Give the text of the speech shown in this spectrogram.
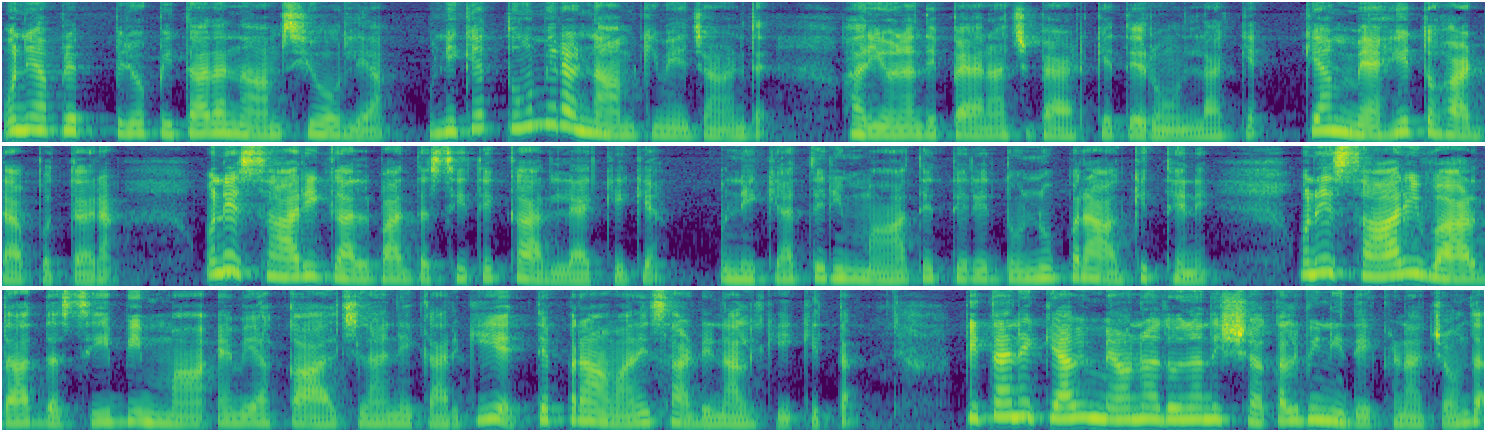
ਉਹਨੇ ਆਪਣੇ ਪਿਓ ਪਿਤਾ ਦਾ ਨਾਮ ਸੀ ਉਹ ਲਿਆ। ਉਹਨੇ ਕਿਹਾ, ਤੂੰ ਮੇਰਾ ਨਾਮ ਕਿਵੇਂ ਜਾਣਦਾ? ਹਰੀ ਉਹਨਾਂ ਦੇ ਪੈਰਾਂ 'ਚ ਬੈਠ ਕੇ ਤੇ ਰੋਣ ਲੱਗ ਗਿਆ। ਕਿਹਾ, ਮੈਂ ਹੀ ਤੁਹਾਡਾ ਪੁੱਤਰ ਹਾਂ। ਉਹਨੇ ਸਾਰੀ ਗੱਲਬਾਤ ਦੱਸੀ ਤੇ ਘਰ ਲੈ ਕੇ ਗਿਆ। ਉਹਨੇ ਕਿਹਾ, ਤੇਰੀ ਮਾਂ ਤੇ ਤੇਰੇ ਦੋਨੋਂ ਭਰਾ ਕਿੱਥੇ ਨੇ? ਉਹਨੇ ਸਾਰੀ ਵਾਰਦਾਤ ਦੱਸੀ ਵੀ ਮਾਂ ਐਵੇਂ ਅਕਾਲ ਚਲਾਣੇ ਕਰ ਗਈ ਏ ਤੇ ਭਰਾਵਾਂ ਨੇ ਸਾਡੇ ਨਾਲ ਕੀ ਕੀਤਾ? ਪਿਤਾ ਨੇ ਕਿਹਾ ਵੀ ਮੈਂ ਉਹਨਾਂ ਦੋਨਾਂ ਦੀ ਸ਼ਕਲ ਵੀ ਨਹੀਂ ਦੇਖਣਾ ਚਾਹੁੰਦਾ,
